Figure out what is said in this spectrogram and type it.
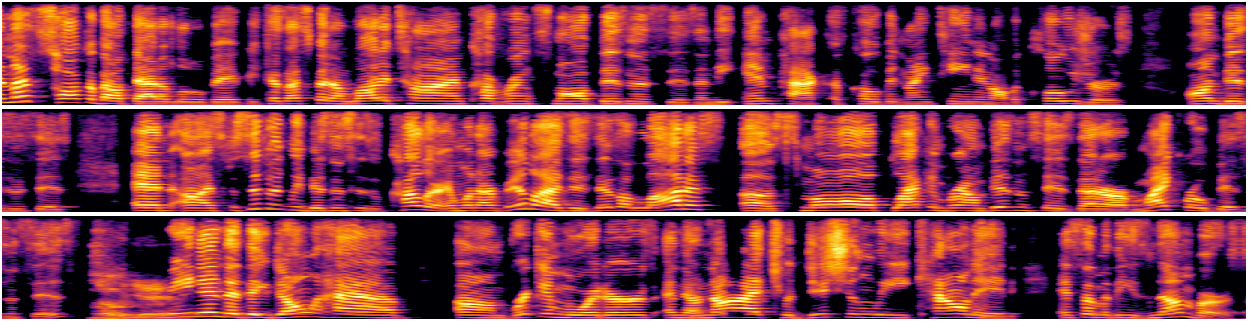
And let's talk about that a little bit because I spent a lot of time covering small businesses and the impact of COVID 19 and all the closures on businesses and uh, specifically businesses of color. And what I realized is there's a lot of uh, small Black and Brown businesses that are micro businesses, oh, yeah. meaning that they don't have um, brick and mortars and they're not traditionally counted in some of these numbers.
